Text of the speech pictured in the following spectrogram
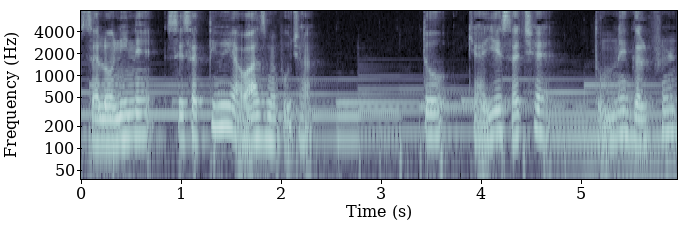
सलोनी ने सिसकती हुई आवाज़ में पूछा तो क्या ये सच है? तुमने गर्लफ्रेंड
